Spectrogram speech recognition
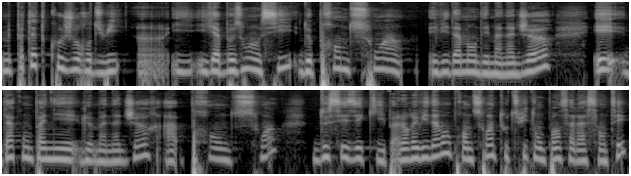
Mais peut-être qu'aujourd'hui, euh, il y a besoin aussi de prendre soin évidemment des managers et d'accompagner le manager à prendre soin de ses équipes. Alors évidemment, prendre soin, tout de suite on pense à la santé,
